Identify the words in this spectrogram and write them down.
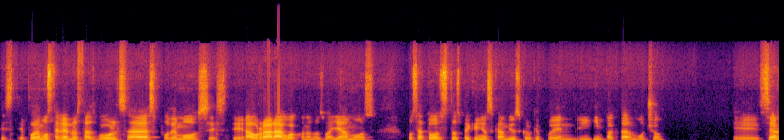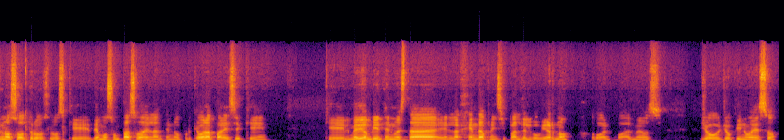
este, podemos tener nuestras bolsas, podemos este, ahorrar agua cuando nos vayamos. O sea, todos estos pequeños cambios creo que pueden impactar mucho. Eh, ser nosotros los que demos un paso adelante, ¿no? Porque ahora parece que, que, el medio ambiente no está en la agenda principal del gobierno, o al, menos yo, yo opino eso.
